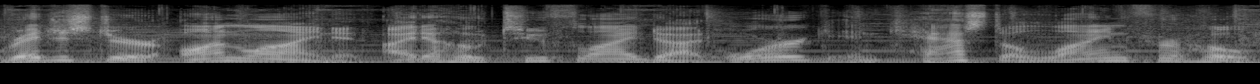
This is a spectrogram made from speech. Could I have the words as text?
Register online at idaho2fly.org and cast a line for hope.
